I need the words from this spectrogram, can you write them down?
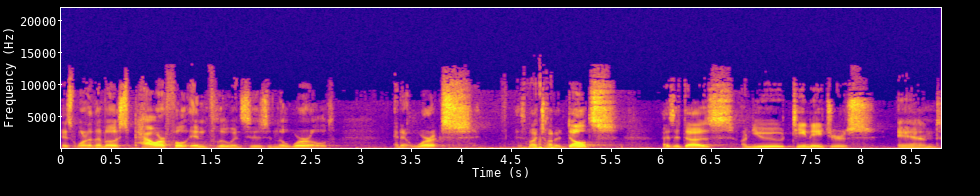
is one of the most powerful influences in the world, and it works as much on adults as it does on you teenagers and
